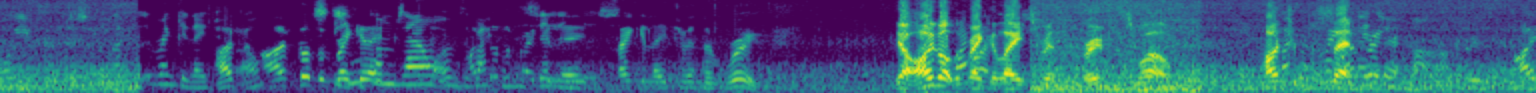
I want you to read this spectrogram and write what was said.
or you, as soon as I put the regulator I've, out, I've got the steam regulator. comes out of the I've back of the the regulator, cylinders. regulator in the roof. Yeah, I got the Why not? regulator in the roof as well. If I put the 100%. up, I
